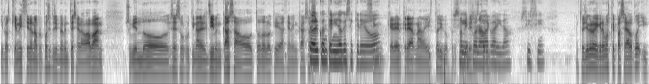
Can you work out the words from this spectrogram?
y los que no hicieron a propósito simplemente se grababan subiendo sé, su rutina del gym en casa o todo lo que hacían en casa Todo el contenido que se creó. sin querer crear nada histórico, pero sí, también es fue una histórico. barbaridad. Sí, sí. Entonces yo creo que queremos que pase algo y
